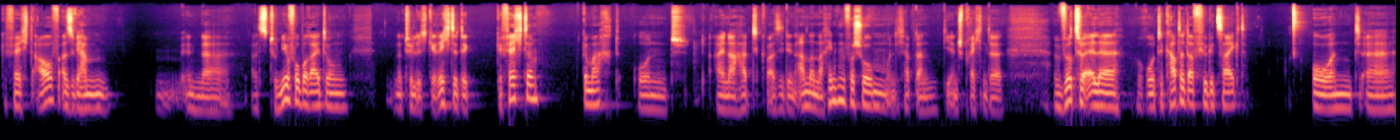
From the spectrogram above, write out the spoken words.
Gefecht auf. Also wir haben in der, als Turniervorbereitung natürlich gerichtete Gefechte gemacht und einer hat quasi den anderen nach hinten verschoben und ich habe dann die entsprechende virtuelle rote Karte dafür gezeigt. Und äh,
